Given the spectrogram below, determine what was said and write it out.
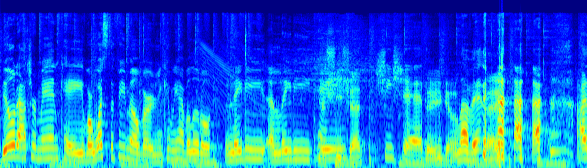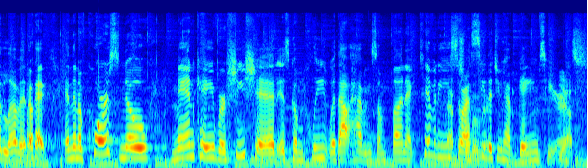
build out your man cave, or what's the female version? Can we have a little lady, a lady cave? she shed? She shed. There you go. Love it. Right? I love it. Okay, and then of course, no man cave or she shed is complete without having some fun activities. So I see that you have games here. Yes.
